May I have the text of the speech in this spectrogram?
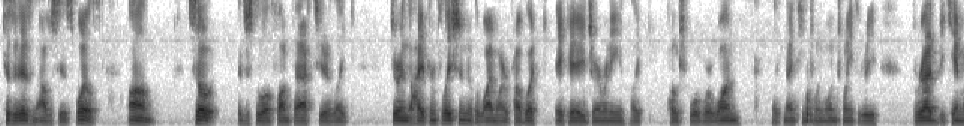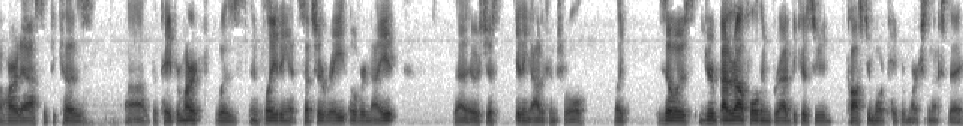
because it isn't. Obviously, it spoils. Um, so just a little fun fact here, like during the hyperinflation of the Weimar Republic, aka Germany, like post World War One, like 1921, 23 bread became a hard asset because uh, the paper mark was inflating at such a rate overnight that it was just getting out of control. Like so, it was you're better off holding bread because it cost you more paper marks the next day.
